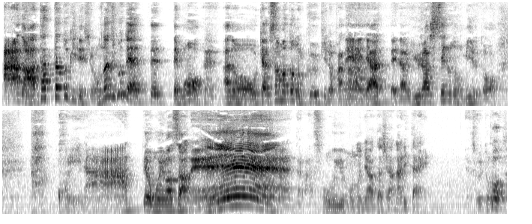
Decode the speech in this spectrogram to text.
あの当たった時ですよ。同じことやってっても、ええ。あのお客様との空気の兼ね合いであってだ揺らしてるのを見るとかっこいいなーって思いますわね。だからそういうものに私はなりたい。そういうとこ。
